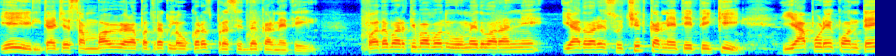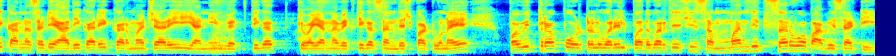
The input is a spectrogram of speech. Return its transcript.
येईल. त्याचे संभाव्य वेळापत्रक लवकरच प्रसिद्ध करण्यात येईल. पदभरतीबाबत उमेदवारांनी याद्वारे सूचित करण्यात येते की यापुढे कोणत्याही कारणासाठी अधिकारी कर्मचारी यांनी व्यक्तिगत किंवा यांना व्यक्तिगत संदेश पाठवू नये. पवित्र पोर्टलवरील पदभरतीशी संबंधित सर्व बाबीसाठी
